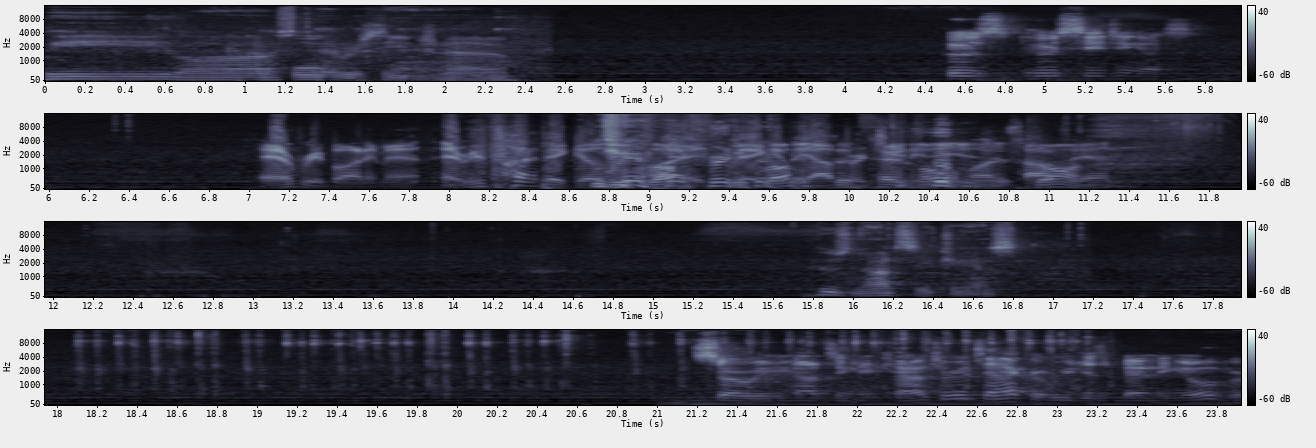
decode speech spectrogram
We I'm lost over siege everything. now. Who's who's sieging us? Everybody, man. Everybody that goes We've by lost- is we've taking the the opportunity to man, just it's hop gone. in. Who's not sieging us? So are we mounting a counterattack, or are we just bending over?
